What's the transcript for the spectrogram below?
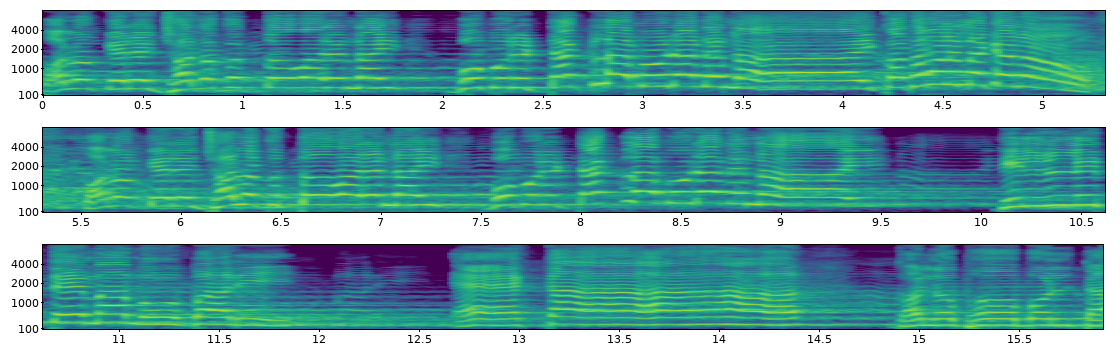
পলকের ঝলক তো আর নাই, বুবুর টাকলা মুরাদ নাই। কথা বলে না কেন? পলকের ঝলক তো আর নাই, বুবুর টাকলা মুরাদ নাই। দিল্লিতে মামু বাড়ি, একা। গণভবনটা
